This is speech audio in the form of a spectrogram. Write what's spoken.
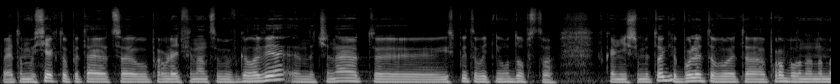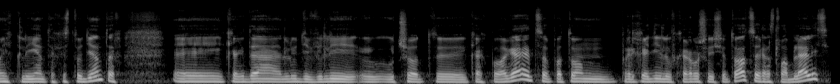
Поэтому все, кто пытаются управлять финансами в голове, э, начинают э, испытывать неудобства в конечном итоге. Более того, это опробовано на моих клиентах и студентах, э, когда люди вели э, учет, э, как полагается, потом приходили в хорошие ситуации, расслаблялись,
